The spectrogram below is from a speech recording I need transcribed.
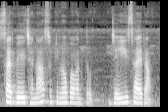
సర్వే జన సుఖినో భవంతు. జై సాయిరామ్.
